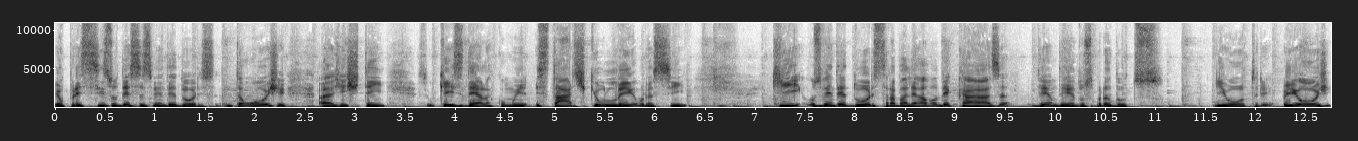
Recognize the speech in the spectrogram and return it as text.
eu preciso desses vendedores. Então hoje a gente tem o case dela como start, que eu lembro assim, que os vendedores trabalhavam de casa vendendo os produtos. E, outro, e hoje,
